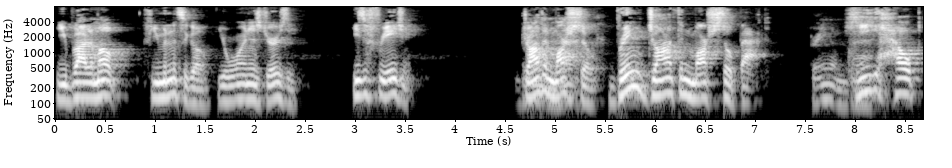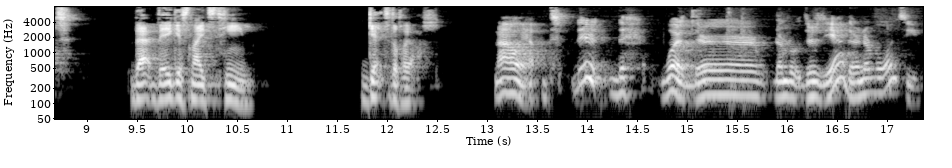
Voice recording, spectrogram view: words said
you brought him up a few minutes ago. You're wearing his jersey. He's a free agent. Jonathan Marshall. Bring Jonathan Marshall back. Bring him back. He helped that Vegas Knights team get to the playoffs. Not only they're, they're what they're number. There's yeah, they're number one seed.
